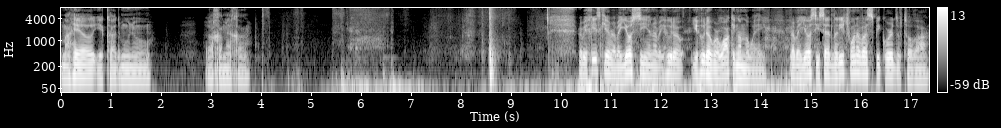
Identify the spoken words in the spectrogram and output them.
מהר יקדמונו. רחמך. Rabbi Chizkiah, Rabbi Yossi, and Rabbi Yehuda, Yehuda were walking on the way. Rabbi Yossi said, Let each one of us speak words of Torah.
